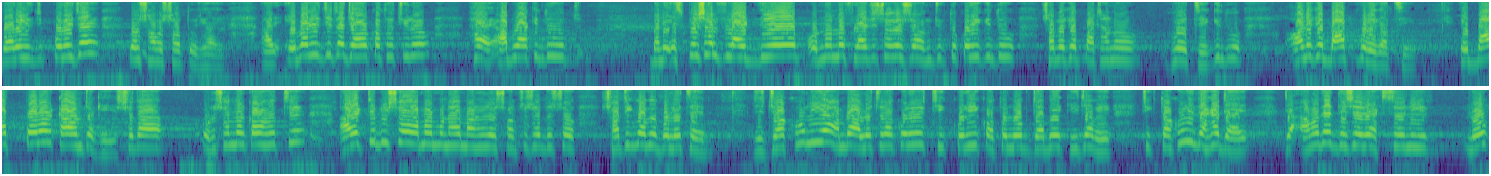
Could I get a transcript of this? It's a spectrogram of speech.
পরে পড়ে যায় এবং সমস্যা তৈরি হয়। আর এবারে যেটা যাওয়ার কথা ছিল হ্যাঁ আমরা কিন্তু মানে স্পেশাল ফ্লাইট দিয়ে অন্যান্য ফ্লাইটের সঙ্গে সংযুক্ত করে কিন্তু সবাইকে পাঠানো হয়েছে। কিন্তু অনেকে বাদ পড়ে গেছে। এই বাদ পড়ার কারণটা কি? সেটা অনুসন্ধান করা হচ্ছে। আরেকটা বিষয় আমার মনে হয় মাননীয় সংসদ সদস্য সঠিকভাবে বলেছেন যে, যখনই আমরা আলোচনা করে ঠিক করি কত লোক যাবে, কি যাবে, ঠিক তখনই দেখা যায় যে আমাদের দেশের এক শ্রেণির লোক,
